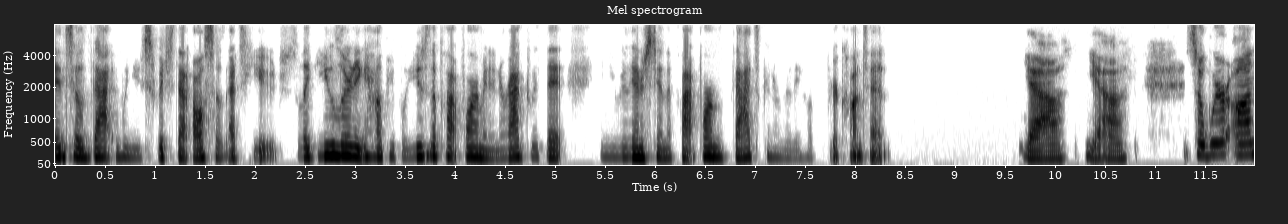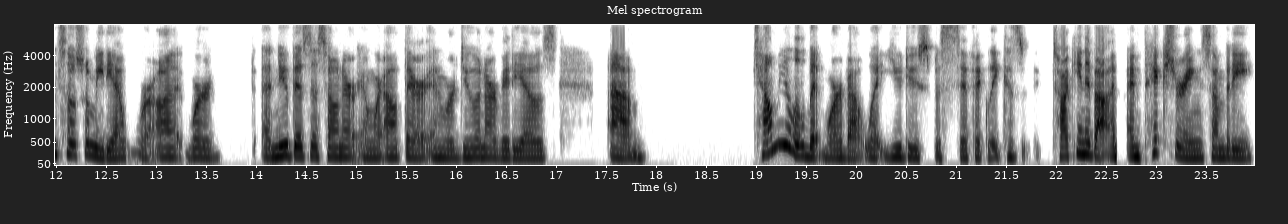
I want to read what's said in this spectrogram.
And so that when you switch that also, that's huge. So like you learning how people use the platform and interact with it, and you really understand the platform, that's going to really help your content. Yeah, yeah. So we're on social media. We're on. We're a new business owner, and we're out there and we're doing our videos. Um, tell me a little bit more about what you do specifically, because talking about, I'm, I'm picturing somebody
